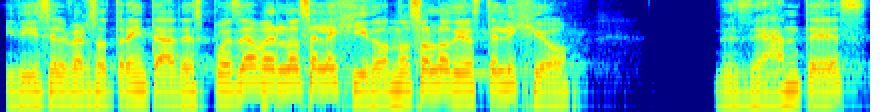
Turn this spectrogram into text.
Y dice el verso 30, después de haberlos elegido, no solo Dios te eligió desde antes,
